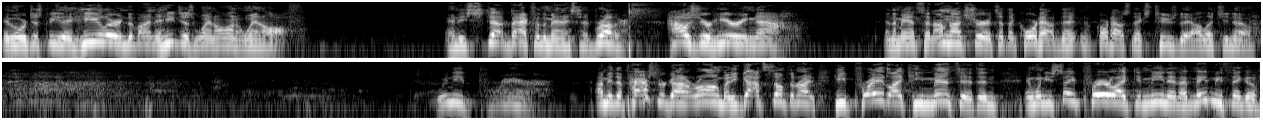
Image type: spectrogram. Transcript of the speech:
and Lord, just be the healer and divine. And he just went on and went off. And he stepped back from the man and said, brother, how's your hearing now? And the man said, I'm not sure. It's at the courthouse, courthouse next Tuesday. I'll let you know. We need prayer. I mean, the pastor got it wrong, but he got something right. He prayed like he meant it. And, and when you say prayer like you mean it, it made me think of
